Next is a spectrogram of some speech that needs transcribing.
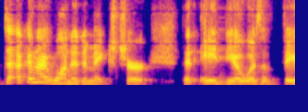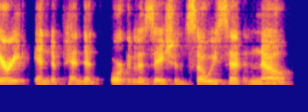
Doug and I wanted to make sure that ADO was a very independent organization. So we said no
